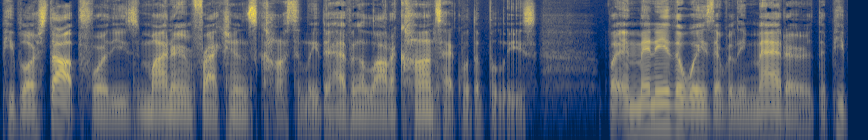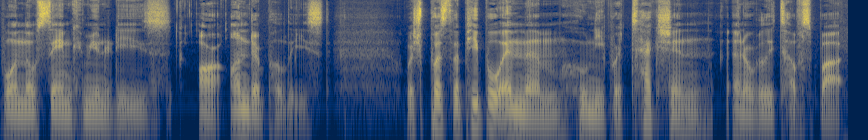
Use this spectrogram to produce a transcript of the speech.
People are stopped for these minor infractions constantly. They're having a lot of contact with the police. But in many of the ways that really matter, the people in those same communities are under policed, which puts the people in them who need protection in a really tough spot.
